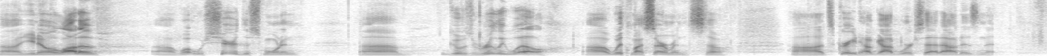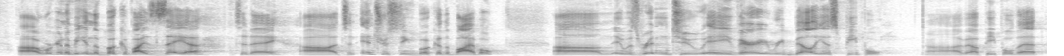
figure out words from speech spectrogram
Uh, you know, a lot of uh, what was shared this morning um, goes really well uh, with my sermon. So uh, it's great how God works that out, isn't it? Uh, we're going to be in the book of Isaiah today. It's an interesting book of the Bible. Um, it was written to a very rebellious people, a people that,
